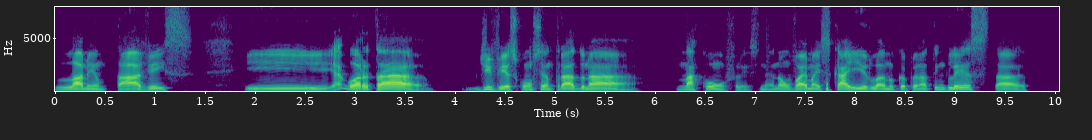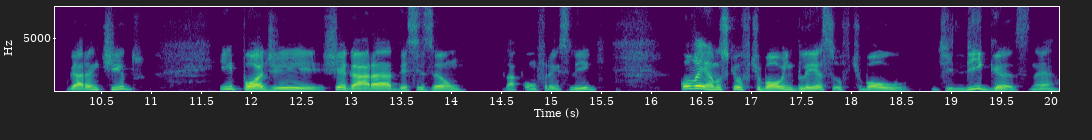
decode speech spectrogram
lamentáveis. E agora está de vez concentrado na, na Conference, né? Não vai mais cair lá no campeonato inglês, está garantido e pode chegar à decisão da Conference League. Convenhamos que o futebol inglês, o futebol de ligas, né?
